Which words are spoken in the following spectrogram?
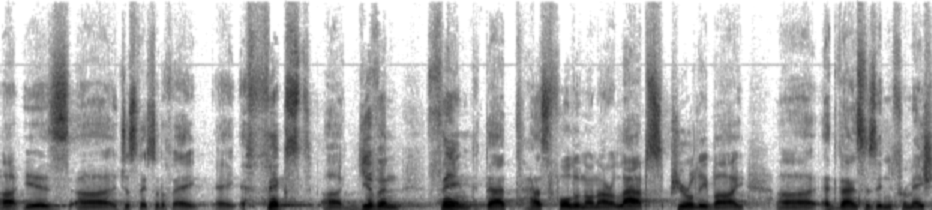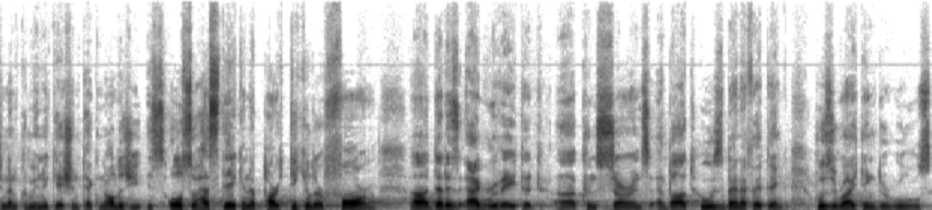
uh, is just a sort of a, a, a fixed given thing that has fallen on our laps purely by uh, advances in information and communication technology, it also has taken a particular form uh, that has aggravated uh, concerns about who's benefiting, who's writing the rules,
